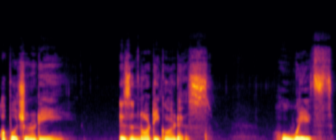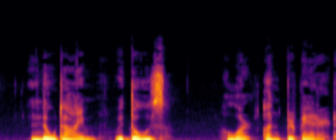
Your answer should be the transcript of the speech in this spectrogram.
Opportunity is a naughty goddess who wastes no time with those who are unprepared.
